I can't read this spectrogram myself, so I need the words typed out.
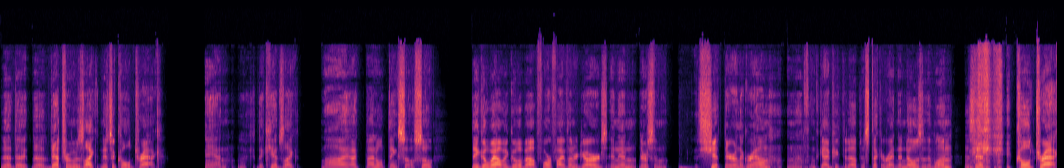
the the, the veteran was like, "It's a cold track," and the kid's like, oh, I, I don't think so. So they go out and go about four or five hundred yards, and then there's some shit there on the ground. And the guy picked it up and stuck it right in the nose of the one and said, "Cold track."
